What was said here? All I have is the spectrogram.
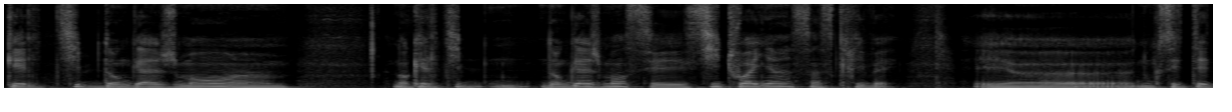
quel type d'engagement euh, dans quel type d'engagement ces citoyens s'inscrivaient. Et donc c'était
